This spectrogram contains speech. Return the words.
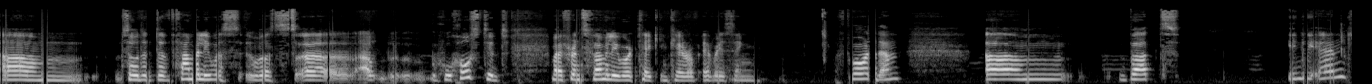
Um, so that the family was was uh, who hosted my friend's family were taking care of everything for them. Um, but in the end,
